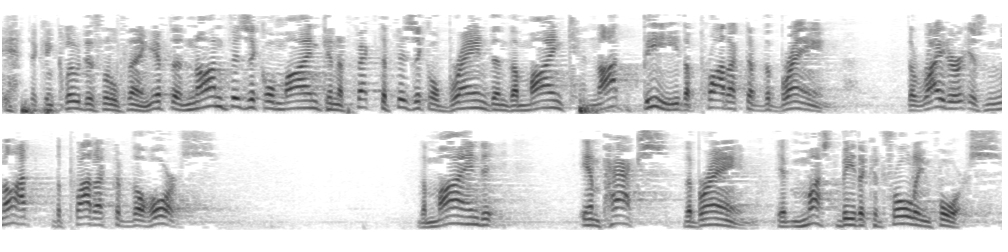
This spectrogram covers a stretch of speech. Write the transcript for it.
to conclude this little thing, if the non-physical mind can affect the physical brain, then the mind cannot be the product of the brain. The rider is not the product of the horse. The mind impacts the brain. It must be the controlling force.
